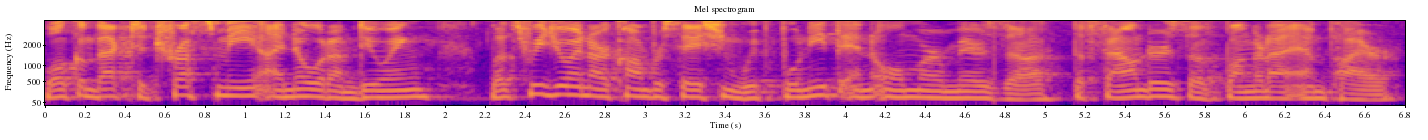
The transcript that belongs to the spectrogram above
Welcome back to Trust Me, I Know What I'm Doing. Let's rejoin our conversation with Puneet and Omer Mirza, the founders of Bhangra Empire.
